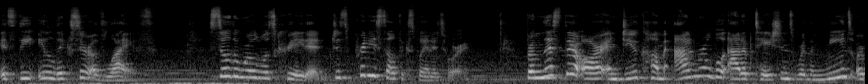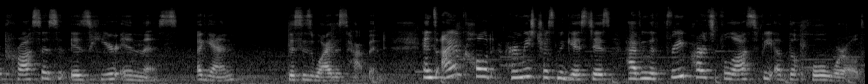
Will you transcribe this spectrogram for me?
It's the elixir of life. So the world was created, which is pretty self explanatory. From this, there are and do come admirable adaptations where the means or process is here in this. Again, this is why this happened. Hence, I am called Hermes Trismegistus, having the three parts philosophy of the whole world.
